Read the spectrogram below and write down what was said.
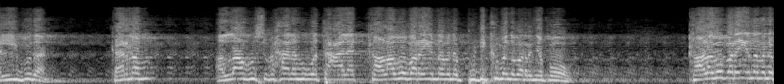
അത്ഭുതാണ് കാരണം അള്ളാഹു സുബാനഹുവല കളവ് പറയുന്നവനെ പിടിക്കുമെന്ന് പറഞ്ഞപ്പോ കളവ് പറയുന്നവനെ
